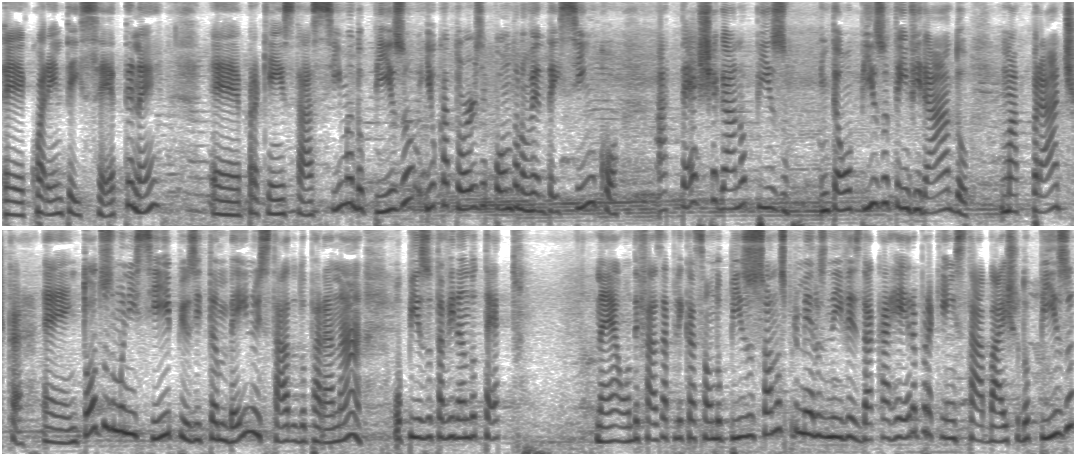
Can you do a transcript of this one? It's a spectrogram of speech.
é, 47, né? É, para quem está acima do piso, e o 14,95 até chegar no piso. Então, o piso tem virado uma prática é, em todos os municípios e também no estado do Paraná, o piso está virando teto né, onde faz a aplicação do piso só nos primeiros níveis da carreira para quem está abaixo do piso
